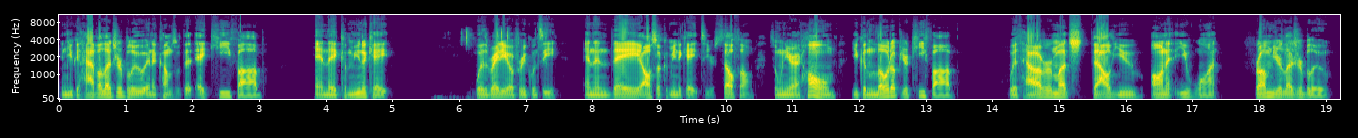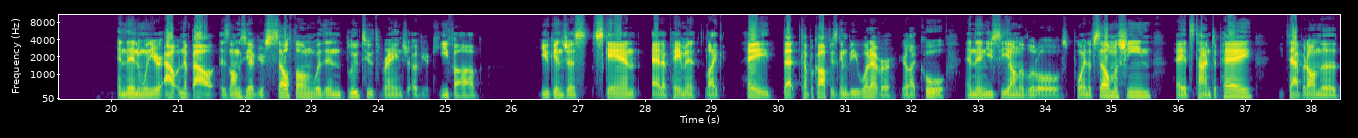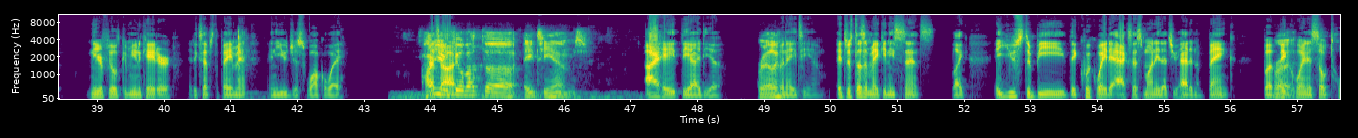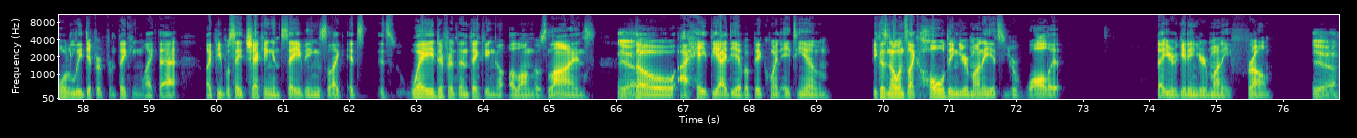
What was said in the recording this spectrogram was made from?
and you can have a Ledger Blue and it comes with it a key fob and they communicate with radio frequency and then they also communicate to your cell phone. So when you're at home, you can load up your key fob with however much value on it you want from your Ledger Blue. And then when you're out and about, as long as you have your cell phone within Bluetooth range of your key fob, you can just scan at a payment like, hey, that cup of coffee is going to be whatever. You're like, cool. And then you see on the little point of sale machine, hey, it's time to pay. You tap it on the near field communicator, it accepts the payment, and you just walk away. How That's do you how I- feel about the ATMs? I hate the idea Really? of an ATM. It just doesn't make any sense. Like it used to be the quick way to access money that you had in a bank, but Right. Bitcoin is so totally different from thinking like that. Like people say checking and savings, like it's it's way different than thinking along those lines. Yeah. So I hate the idea of a Bitcoin ATM because no one's like holding your money. It's your wallet that you're getting your money from. yeah.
